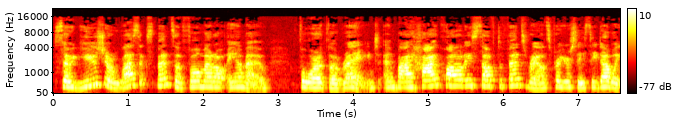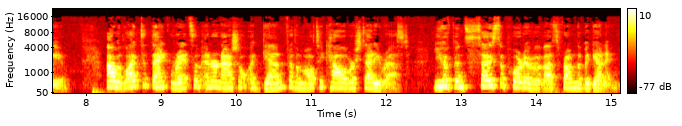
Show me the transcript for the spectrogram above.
So use your less expensive full metal ammo for the range and buy high quality self defense rounds for your CCW. I would like to thank Ransom International again for the multi-caliber steady rest. You have been so supportive of us from the beginning.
